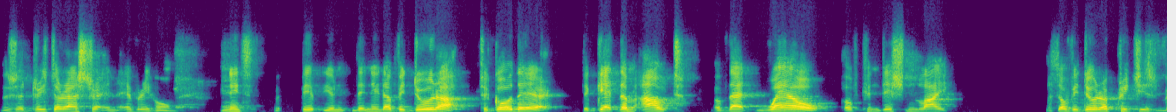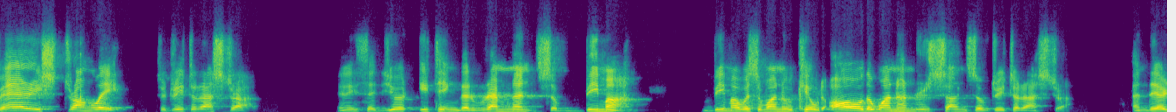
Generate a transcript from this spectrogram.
There's a Dhritarashtra in every home. Needs you, they need a Vidura to go there to get them out of that well of conditioned life. So Vidura preaches very strongly to Dhritarashtra. And he said, you're eating the remnants of Bhima. Bhima was the one who killed all the 100 sons of Dhritarashtra. And there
